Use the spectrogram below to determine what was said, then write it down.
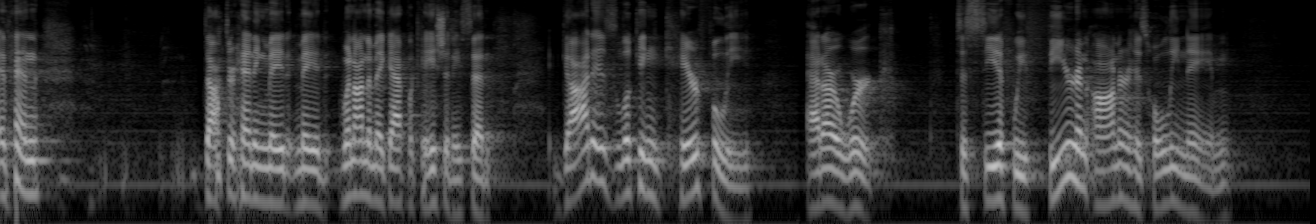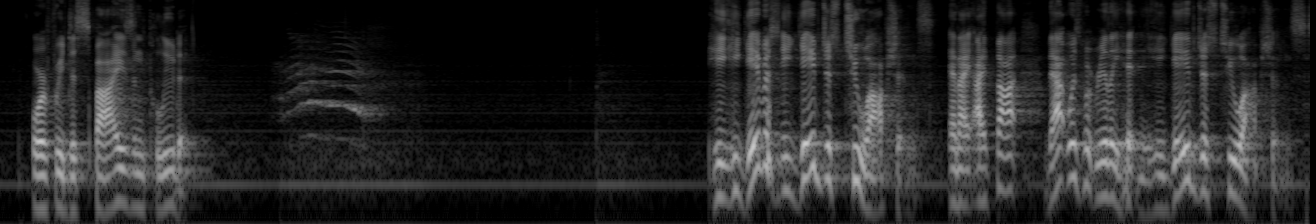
And then Dr. Henning made, made, went on to make application. He said, God is looking carefully at our work to see if we fear and honor his holy name or if we despise and pollute it. He, he, gave us he gave just two options and I, I thought that was what really hit me. He gave just two options.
